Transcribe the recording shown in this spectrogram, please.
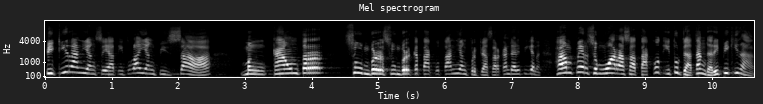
Pikiran yang sehat itulah yang bisa mengcounter sumber-sumber ketakutan yang berdasarkan dari pikiran. Hampir semua rasa takut itu datang dari pikiran.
